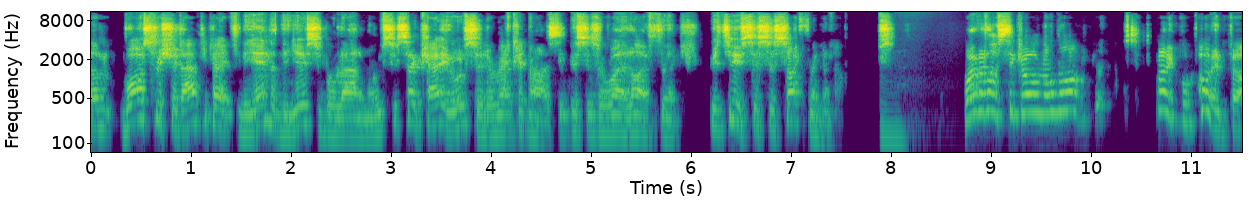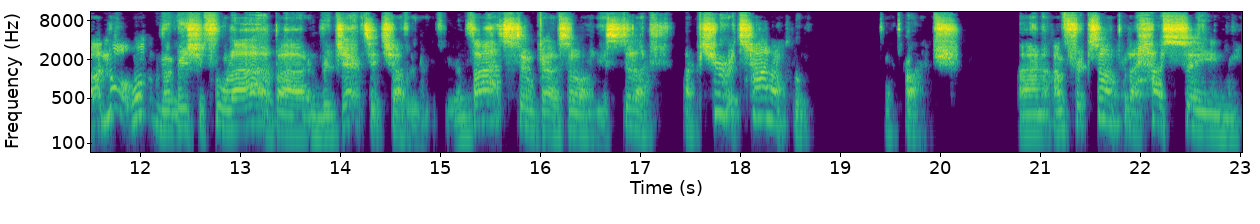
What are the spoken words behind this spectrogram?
Um, whilst we should advocate for the end of the use of all animals, it's okay also to recognise that this is a way of life that reduces the suffering of Mm. Whether that's the goal or not, it's a great point. But I'm not one that we should fall out about and reject each other. And that still goes on. It's still a, a puritanical approach. And, and for example, I have seen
